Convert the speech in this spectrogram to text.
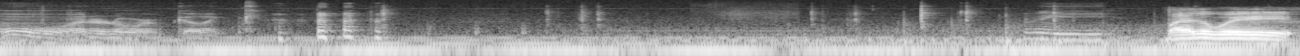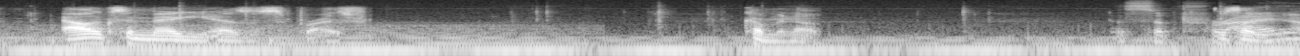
Oh, I don't know where I'm going. Hey. By the way, Alex and Maggie has a surprise for. Coming up. A Just let you surprise? know.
